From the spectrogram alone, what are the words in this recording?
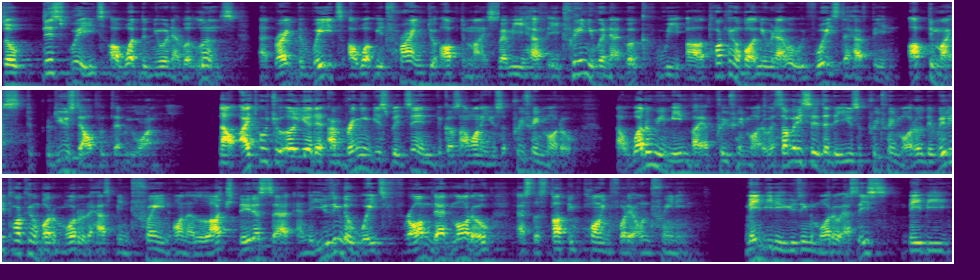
So these weights are what the neural network learns. Uh, right? The weights are what we're trying to optimize. When we have a trained neural network, we are talking about neural network with weights that have been optimized to produce the output that we want. Now, I told you earlier that I'm bringing these weights in because I want to use a pre-trained model. Now, what do we mean by a pre-trained model? When somebody says that they use a pre-trained model, they're really talking about a model that has been trained on a large data set and they're using the weights from that model as the starting point for their own training. Maybe they're using the model as is, maybe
